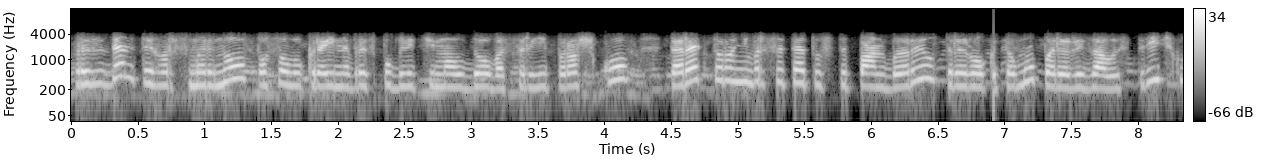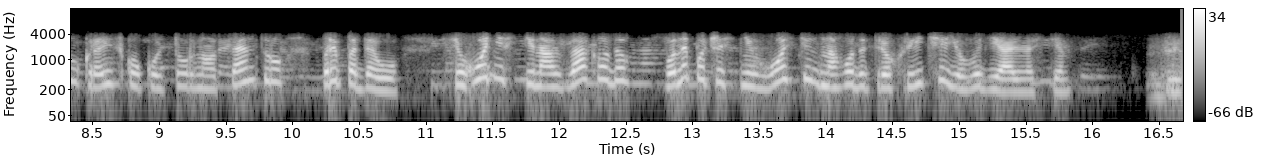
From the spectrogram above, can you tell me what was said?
Президент Ігор Смирнов, посол України в Республіці Молдова Сергій Порошков та ректор університету Степан Берил три роки тому перерізали стрічку Українського культурного центру при ПДУ. Сьогодні в стінах закладу вони почесні гості з нагоди трьохріччя його діяльності. Три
